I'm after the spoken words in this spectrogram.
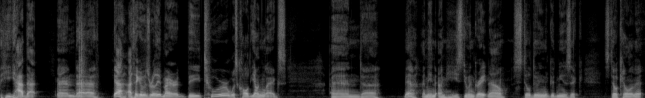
he had that. And uh, yeah, I think it was really admired. The tour was called Young Legs. And uh, yeah, I mean, um, he's doing great now, still doing the good music, still killing it.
